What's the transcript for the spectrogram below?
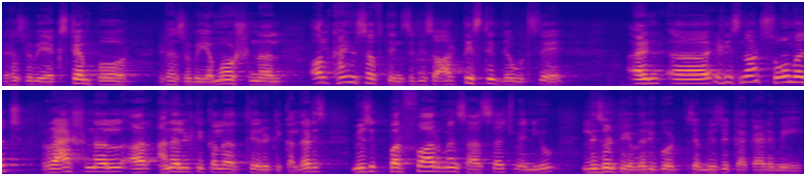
it has to be extempore, it has to be emotional, all kinds of things. It is artistic, they would say, and uh, it is not so much rational or analytical or theoretical. That is music performance as such when you listen to a very good, say, music academy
